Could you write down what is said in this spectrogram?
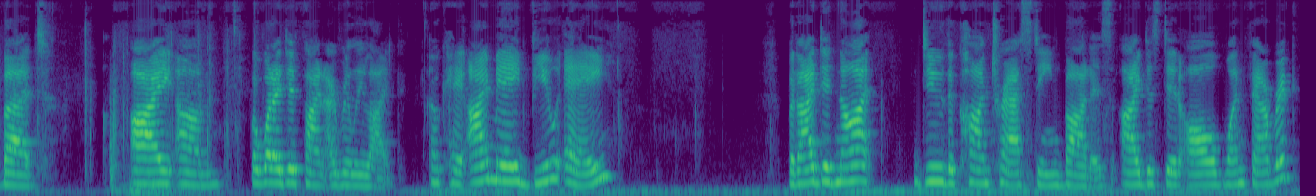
But I, um, but what I did find, I really like. Okay, I made view A, but I did not do the contrasting bodice. I just did all one fabric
